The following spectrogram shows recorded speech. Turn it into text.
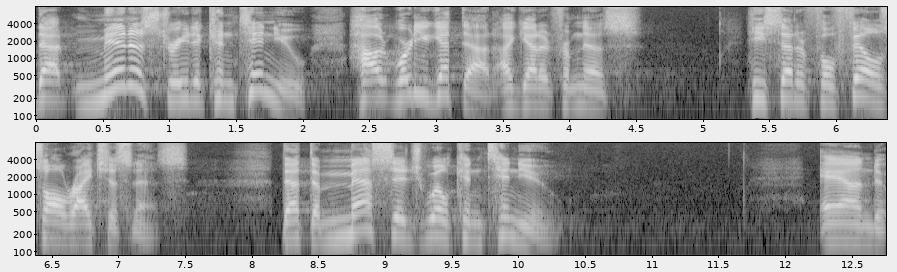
that ministry to continue. How, where do you get that? I get it from this. He said it fulfills all righteousness, that the message will continue. And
